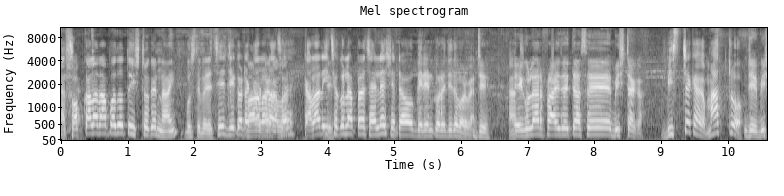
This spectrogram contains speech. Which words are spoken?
আচ্ছা। সব কালার আপাতত স্টকে নাই। বুঝতে পেরেছি যে কটা 12টা কালার আছে কালার। ইচ্ছা করলে আপনারা চাইলে সেটাও ভেরিয়েন্ট করে দিতে পারবেন। জি। আচ্ছা। এগুলার প্রাইস হইতাছে বিশ টাকা। বিশ টাকা মাত্র? জি বিশ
